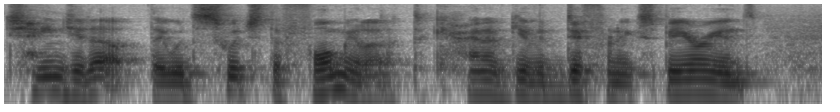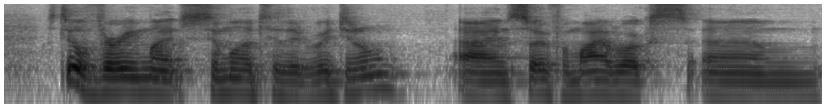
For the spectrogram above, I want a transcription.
change it up. They would switch the formula to kind of give a different experience. Still very much similar to the original, uh, and so for MyoBlox um,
